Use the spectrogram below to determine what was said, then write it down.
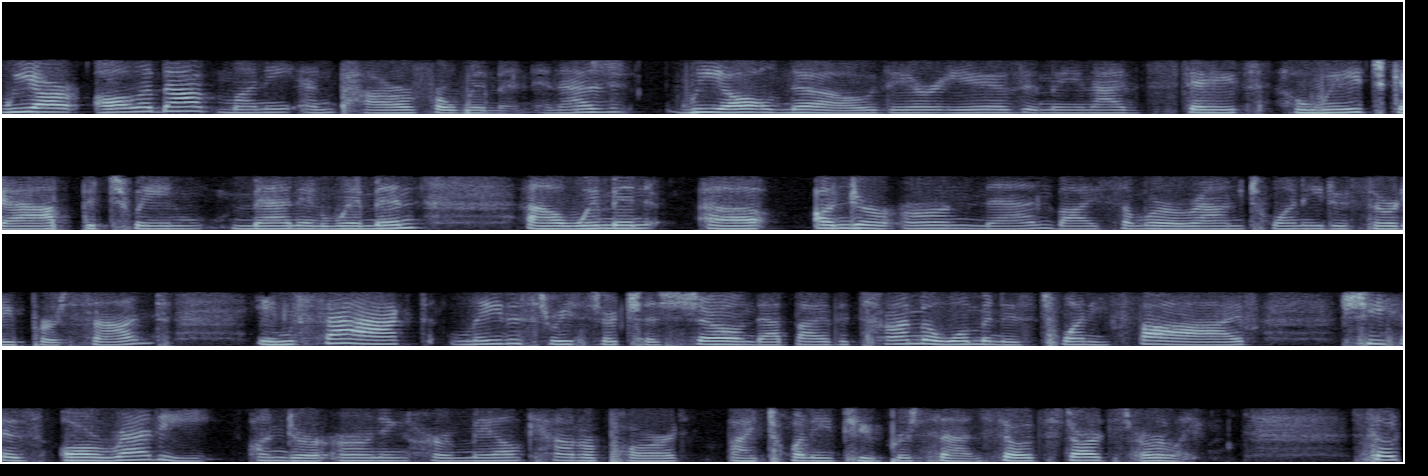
we are all about money and power for women. And as we all know, there is in the United States a wage gap between men and women. Uh, women uh, under earn men by somewhere around 20 to 30 percent. In fact, latest research has shown that by the time a woman is 25, she is already under earning her male counterpart by 22 percent. So it starts early. So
